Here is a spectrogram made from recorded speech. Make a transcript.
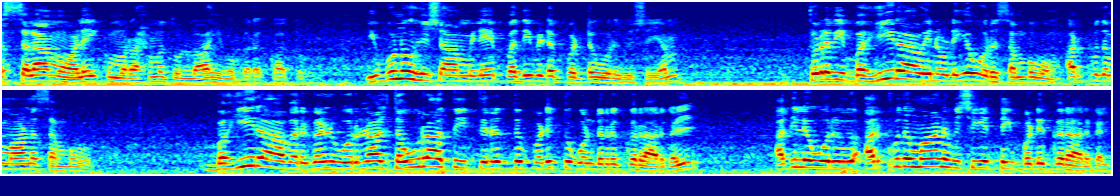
அஸ்ஸலாமு அலைக்கும் ரஹமத்துல்லாஹி வபரகாத்து இபுனு ஹிஷாமிலே பதிவிடப்பட்ட ஒரு விஷயம் துறவி பஹீராவினுடைய ஒரு சம்பவம் அற்புதமான சம்பவம். பஹீரா அவர்கள் ஒரு நாள் தௌராத்தை திறந்து படித்து கொண்டிருக்கிறார்கள். அதில் ஒரு அற்புதமான விஷயத்தை படிக்கிறார்கள்.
